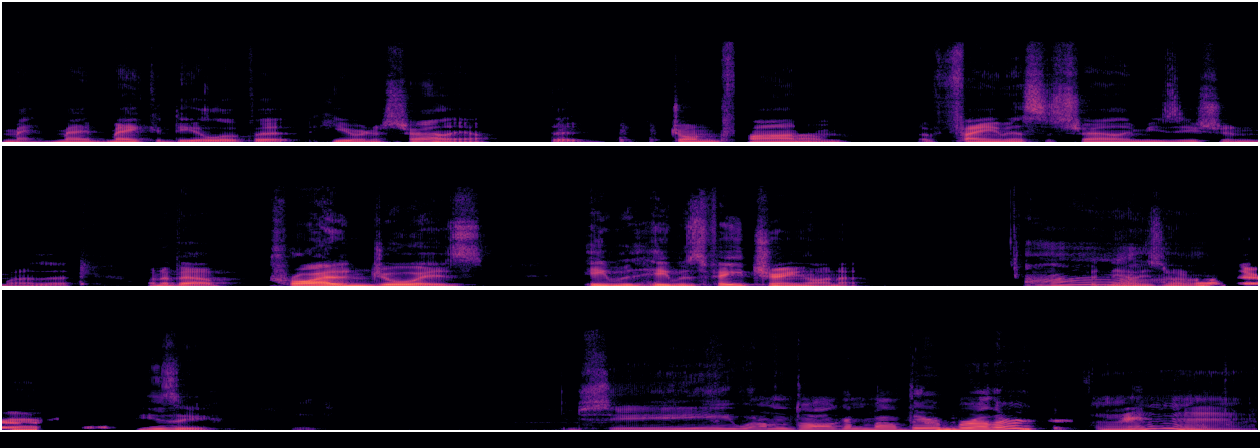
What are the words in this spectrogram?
make, make a deal of it here in Australia. That John Farnham, a famous Australian musician, one of the one of our pride and joys, he was he was featuring on it. Oh. But now he's not ah. on there anymore, is he? You see what I'm talking about there, brother? Mm.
